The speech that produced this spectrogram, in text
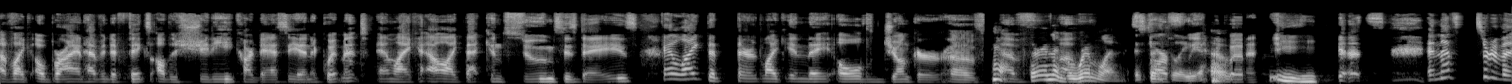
of like O'Brien having to fix all the shitty Cardassian equipment and like how like that consumes his days. I like that they're like in the old junker of Yeah, of they're in the gremlin essentially. Yes and that's sort of a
